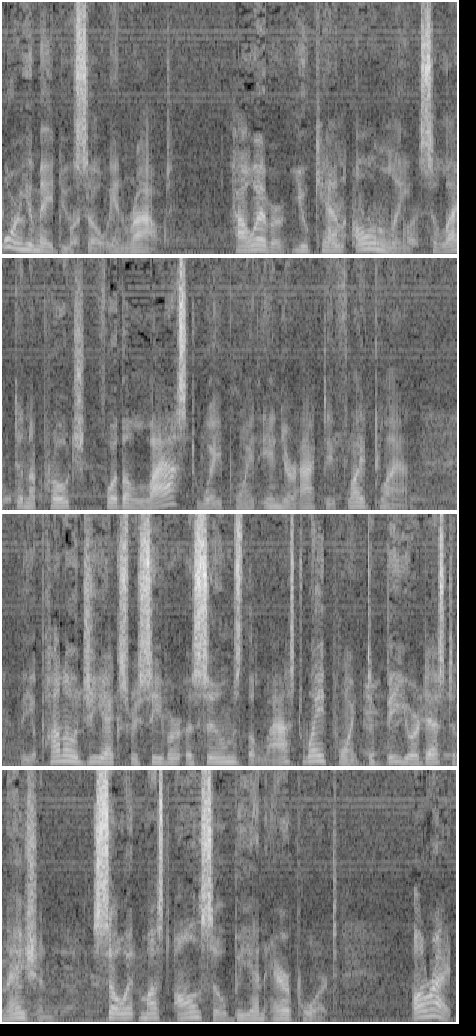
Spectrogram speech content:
or you may do so en route. However, you can only select an approach for the last waypoint in your active flight plan. The Apollo GX receiver assumes the last waypoint to be your destination, so it must also be an airport. All right,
